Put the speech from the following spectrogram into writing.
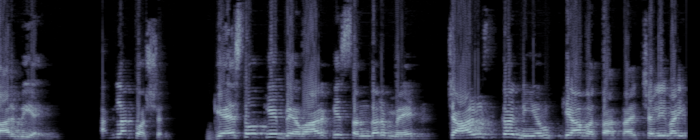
आरबीआई अगला क्वेश्चन गैसों के व्यवहार के संदर्भ में चार्ल्स का नियम क्या बताता है? चलिए भाई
